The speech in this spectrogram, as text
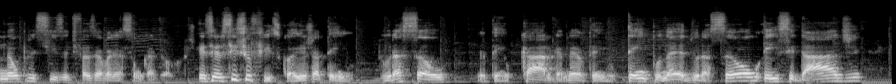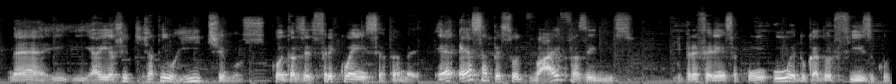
não precisa de fazer avaliação cardiológica. Exercício físico, aí eu já tenho duração, eu tenho carga, né? Eu tenho tempo, né? Duração, intensidade, né? E, e, aí a gente já tem ritmos, quantas vezes, frequência também. É essa pessoa que vai fazer isso, de preferência com um educador físico,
